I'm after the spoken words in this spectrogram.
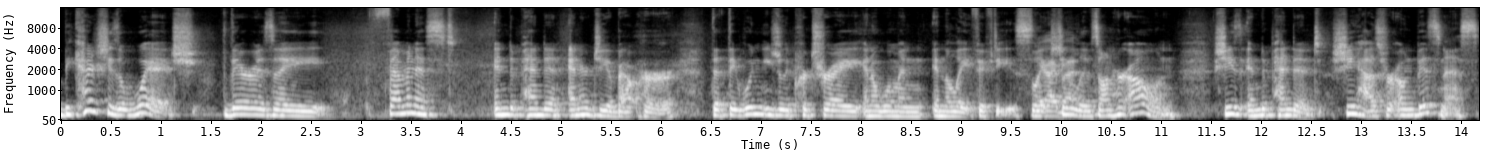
because she's a witch there is a feminist independent energy about her that they wouldn't usually portray in a woman in the late 50s like Yeah, she bet. lives on her own. She's independent. She has her own business.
